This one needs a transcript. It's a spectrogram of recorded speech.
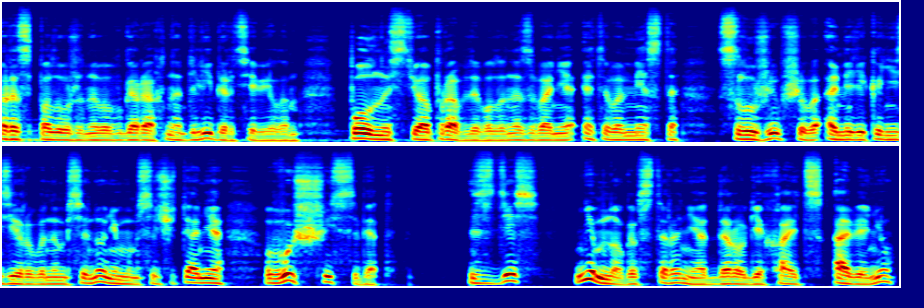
расположенного в горах над Либертивиллом, полностью оправдывало название этого места, служившего американизированным синонимом сочетания «высший свет». Здесь, немного в стороне от дороги Хайтс-авеню,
